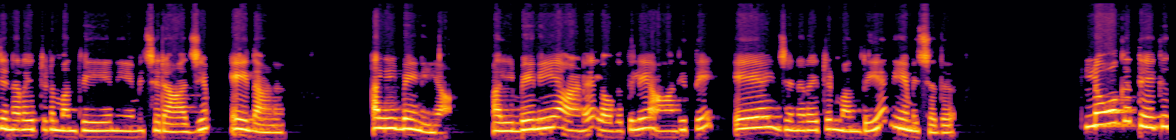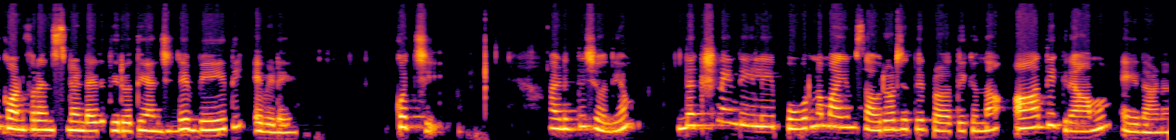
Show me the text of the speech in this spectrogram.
ജനറേറ്റഡ് മന്ത്രിയെ നിയമിച്ച രാജ്യം ഏതാണ്? അൽബേനിയ. അൽബേനിയ ആണ് ലോകത്തിലെ ആദ്യത്തെ എ ഐ ജനറേറ്റഡ് മന്ത്രിയെ നിയമിച്ചത്. ലോക തേക്ക് കോൺഫറൻസ് രണ്ടായിരത്തി ഇരുപത്തി അഞ്ചിന്റെ വേദി എവിടെ? കൊച്ചി. അടുത്ത ചോദ്യം ദക്ഷിണേന്ത്യയിലെ പൂർണമായും സൗരോർജത്തിൽ പ്രവർത്തിക്കുന്ന ആദ്യ ഗ്രാമം ഏതാണ്?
